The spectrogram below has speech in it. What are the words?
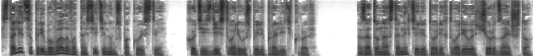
Столица пребывала в относительном спокойствии, хоть и здесь твари успели пролить кровь. Зато на остальных территориях творилось черт знает что.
